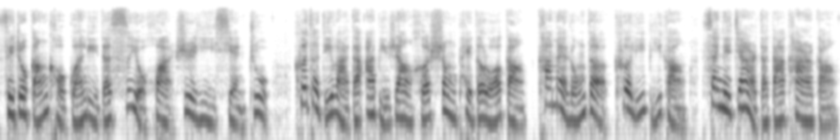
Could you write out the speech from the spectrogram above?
非洲港口管理的私有化日益显著。科特迪瓦的阿比让和圣佩德罗港、喀麦隆的克里比港、塞内加尔的达喀尔港、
